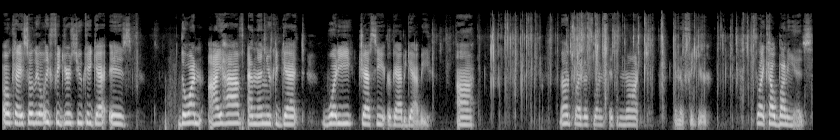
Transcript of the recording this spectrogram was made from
Okay, so the only figures you could get is the one I have, and then you could get Woody, Jessie, or Gabby Gabby. Uh, that's why this one is not in a figure. It's like how Bunny is.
